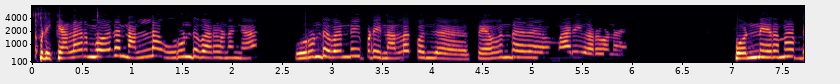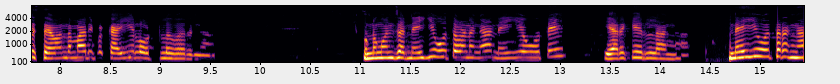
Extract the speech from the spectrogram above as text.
இப்படி கிளறும் போது நல்லா உருண்டு வரணுங்க. உருண்டு வந்து இப்படி நல்லா கொஞ்சம் செவந்த மாதிரி வரணும். பொன்னிறமா இப்படி செவந்த மாதிரி இப்போ கையில் ஒட்டில் வருங்க இன்னும் கொஞ்சம் நெய் ஊற்றணுங்க நெய்யை ஊற்றி இறக்கிடலாங்க. நெய் ஊற்றுறேங்க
